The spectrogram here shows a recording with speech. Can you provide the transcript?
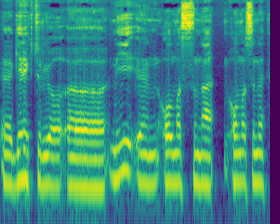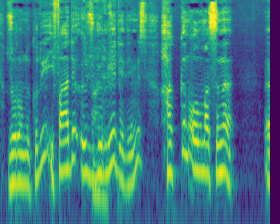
e, gerektiriyor, e, neyi e, olmasına olmasını zorunlu kılıyor? İfade özgürlüğü dediğimiz hakkın olmasını e,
